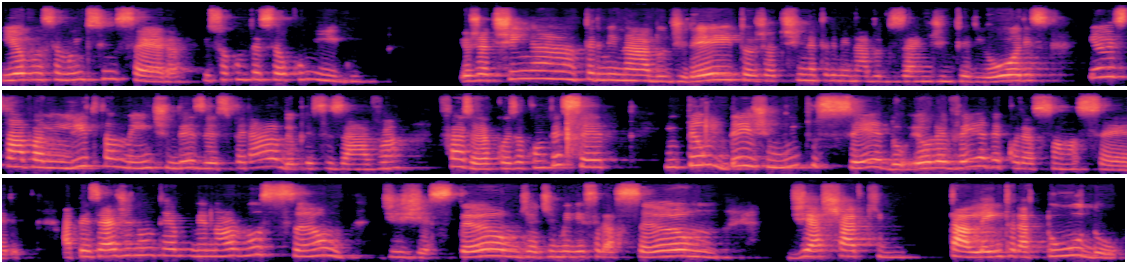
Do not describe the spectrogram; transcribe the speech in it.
E eu vou ser muito sincera, isso aconteceu comigo. Eu já tinha terminado direito, eu já tinha terminado design de interiores e eu estava literalmente desesperada, eu precisava fazer a coisa acontecer. Então, desde muito cedo, eu levei a decoração a sério. Apesar de não ter a menor noção de gestão, de administração, de achar que talento era tudo,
